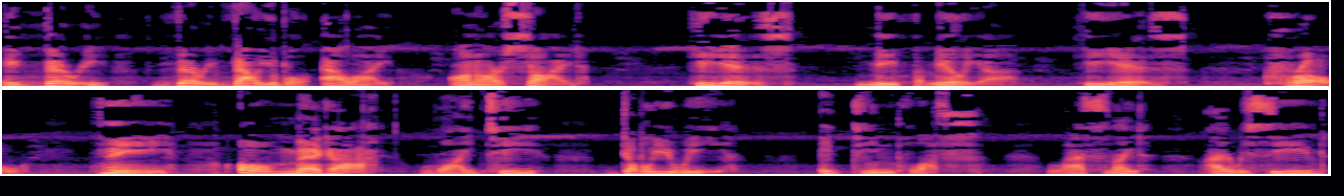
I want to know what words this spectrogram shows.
a very, very valuable ally on our side. He is Mi Familia. He is Krow, the Omega. YTWE 18 plus. Last night, I received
